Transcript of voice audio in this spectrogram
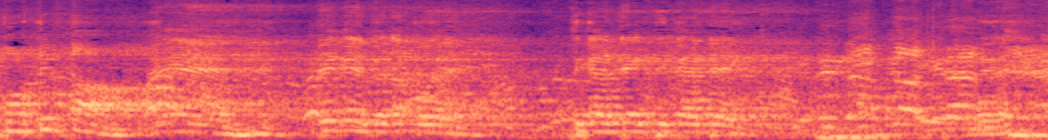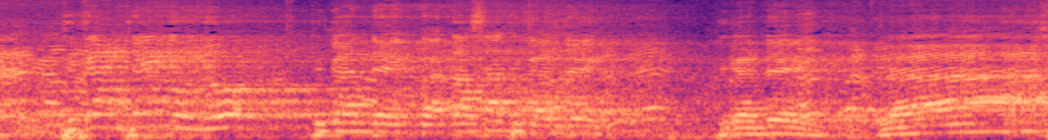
sportif to. eh, ini kita kowe. Digandeng, digandeng. Eh, Digandeng tunjuk, digandeng. Mbak Tasa digandeng. Digandeng. Lah,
